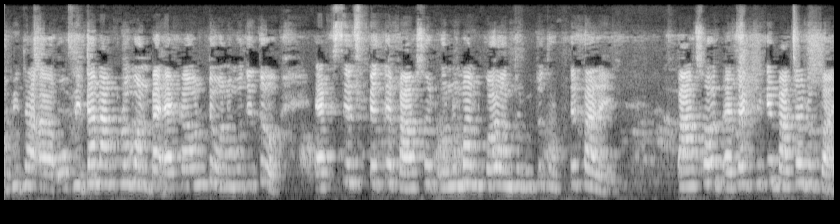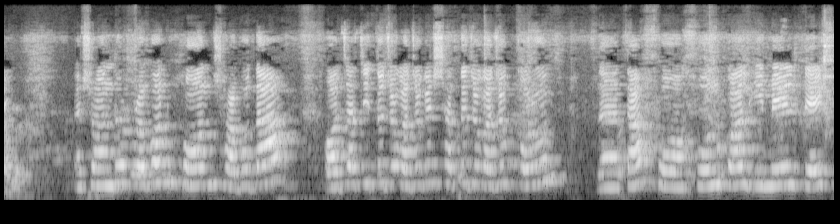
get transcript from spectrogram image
অভিধান অভিধান আক্রমণ বা অ্যাকাউন্টে অনুমোদিত অ্যাক্সেস পেতে পাসওয়ার্ড অনুমান করা অন্তর্ভুক্ত থাকতে পারে। পাসওয়ার্ড অ্যাটাক থেকে বাঁচার উপায় সন্দেহপ্রবণ ফোন সর্বদা অযাচিত যোগাযোগের সাথে যোগাযোগ করুন। তা phone call email text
